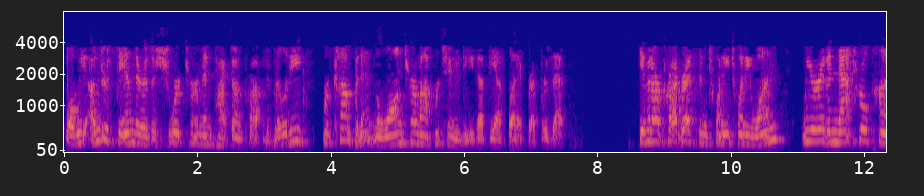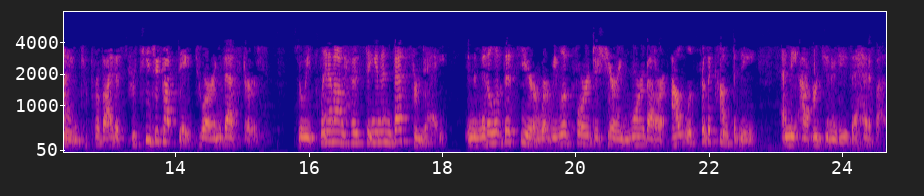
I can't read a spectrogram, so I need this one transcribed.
While we understand there is a short-term impact on profitability, we're confident in the long-term opportunity that The Athletic represents. Given our progress in 2021, we are at a natural time to provide a strategic update to our investors. So we plan on hosting an investor day in the middle of this year, where we look forward to sharing more about our outlook for the company and the opportunities ahead of us.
